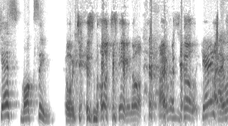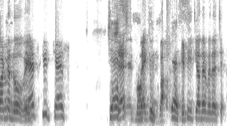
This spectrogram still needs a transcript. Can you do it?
chess boxing. oh, chess boxing. You know, I was no. chess I want to know. Wait, chess की chess Chess, chess like boxing. wa- yes. hit each other with a chess.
